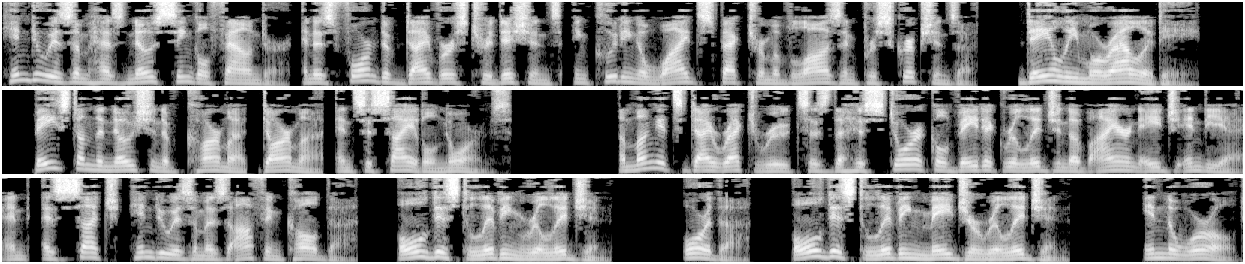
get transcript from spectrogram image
Hinduism has no single founder, and is formed of diverse traditions, including a wide spectrum of laws and prescriptions of daily morality, based on the notion of karma, dharma, and societal norms. Among its direct roots is the historical Vedic religion of Iron Age India and, as such, Hinduism is often called the «oldest living religion» or the «oldest living major religion» in the world.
